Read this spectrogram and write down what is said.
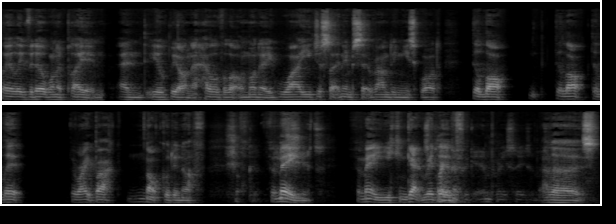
clearly they don't want to play him, and he'll be on a hell of a lot of money. Why are you just letting him sit around in your squad? The lot, the lot, the lit, the right back, not good enough. Shocking. For me, Shit. For me, you can get He's rid of. every game pre-season. I know, it's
